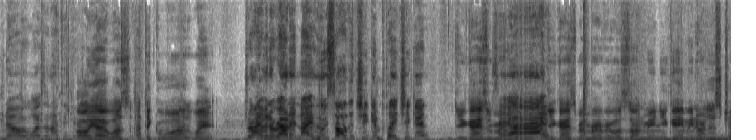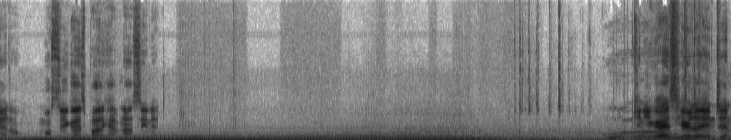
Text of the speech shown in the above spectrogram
No, it wasn't. I think. Oh yeah, it was. I think it was. Wait, Driving around at night. Who saw the chicken play chicken? do you guys remember? Do you guys remember if it was on Me and You Gaming or this channel? Most of you guys probably have not seen it. Can you guys hear the engine?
